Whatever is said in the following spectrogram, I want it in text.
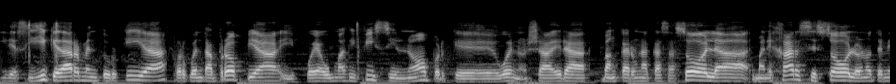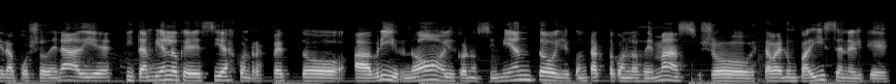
y decidí quedarme en Turquía por cuenta propia y fue aún más difícil, ¿no? Porque, bueno, ya era bancar una casa sola, manejarse solo, no tener apoyo de nadie. Y también lo que decías con respecto a abrir, ¿no? El conocimiento y el contacto con los demás. Yo estaba en un país en el que,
